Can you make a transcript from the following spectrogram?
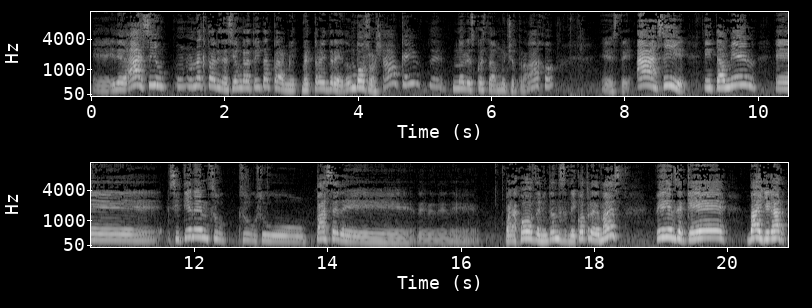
eh, y de, ah, sí, un- un- una actualización gratuita para Metroid Dread, un boss rush. Ah, ok, eh, no les cuesta mucho trabajo. Este, ah, sí, y también, si tienen su, su, su pase de, de- de- de- para juegos de Nintendo 64 y demás, fíjense que va a llegar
